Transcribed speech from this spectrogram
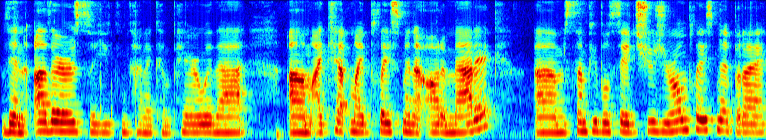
than others, so you can kind of compare with that. Um, I kept my placement at automatic. Um, some people say choose your own placement, but I,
